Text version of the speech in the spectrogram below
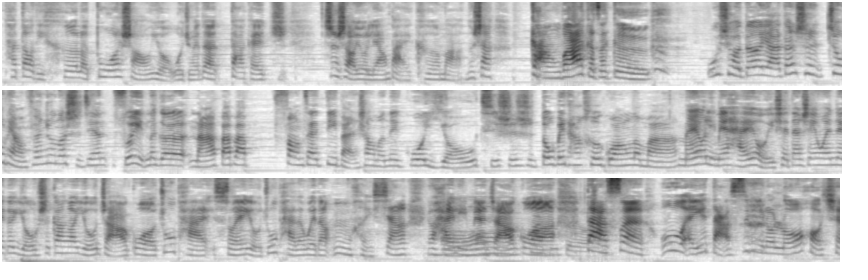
他到底喝了多少油？我觉得大概至至少有两百颗嘛。那像港吧，搿只狗，我晓得呀，但是就两分钟的时间，所以那个拿爸爸放在地板上的那锅油，其实是都被他喝光了吗？没有，里面还有一些，但是因为那个油是刚刚油炸过猪排，所以有猪排的味道，嗯，很香。然后还里面炸过大蒜，哦，哎，打死你了，老好吃。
